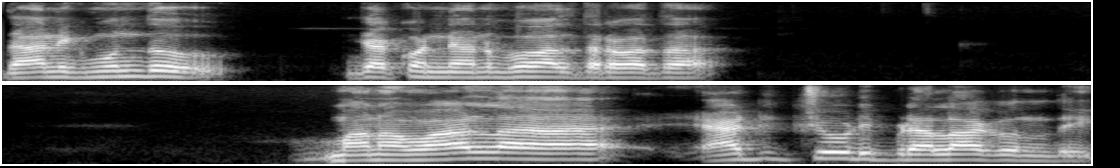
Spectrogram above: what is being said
దానికి ముందు ఇంకా కొన్ని అనుభవాల తర్వాత మన వాళ్ళ యాటిట్యూడ్ ఇప్పుడు ఎలాగుంది?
